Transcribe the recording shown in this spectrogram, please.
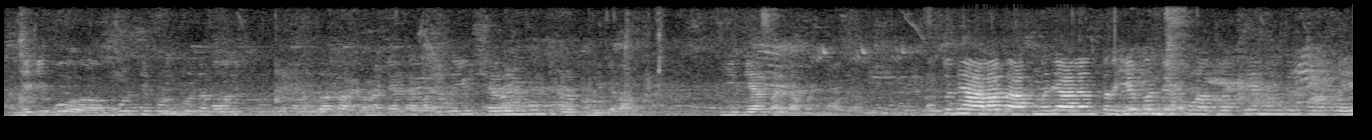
म्हणजे जी मूर्ती पुढे तुळजाभवानी भवन पुढे जात असताना त्या टायमाला इथे येऊन शरण येऊन तिकडे पुढे गेला होता. ही इतिहास आहे आपण मग तुम्ही आलात आतमध्ये आल्यानंतर हे मंदिर कुणाचं ते मंदिर कुणाचं हे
